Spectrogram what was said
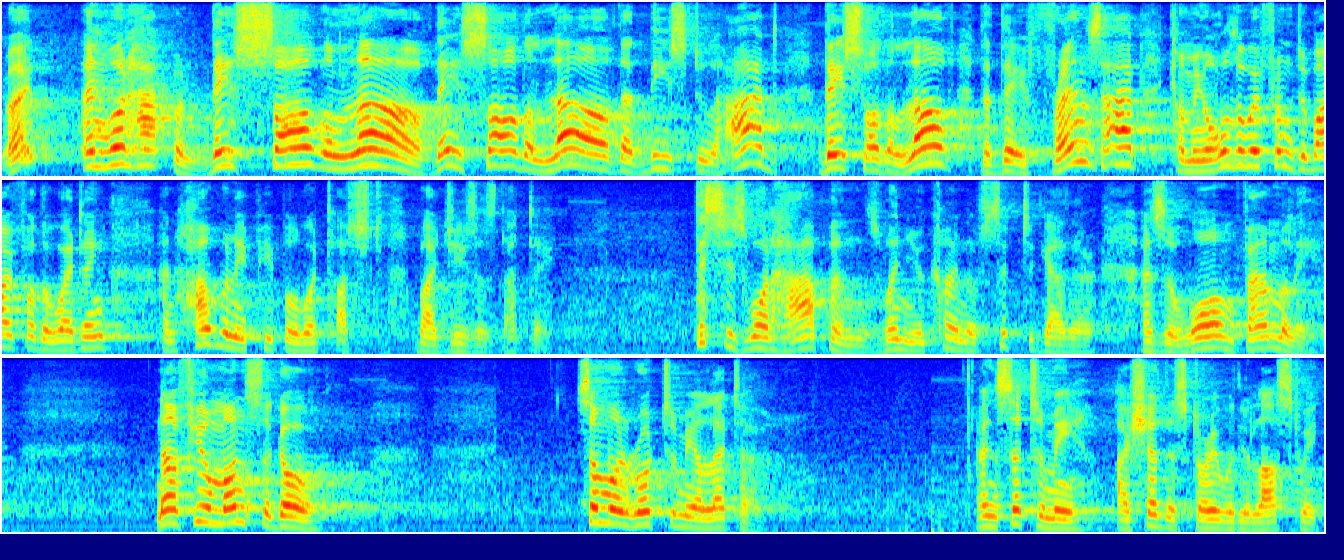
Right? And what happened? They saw the love. They saw the love that these two had. They saw the love that their friends had coming all the way from Dubai for the wedding. And how many people were touched by Jesus that day? This is what happens when you kind of sit together as a warm family. Now, a few months ago, someone wrote to me a letter and said to me, I shared this story with you last week,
